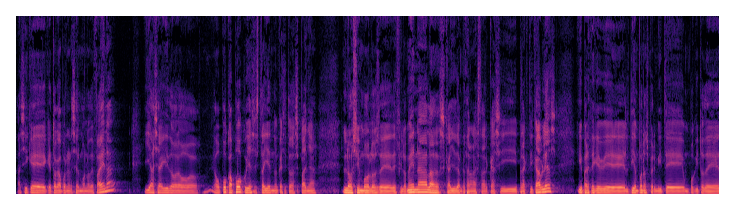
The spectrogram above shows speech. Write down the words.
Así que, que toca ponerse el mono de faena. Ya se ha ido, o poco a poco, ya se está yendo en casi toda España los símbolos de, Filomena, las calles ya empezarán a estar casi practicables y parece que el tiempo nos permite un poquito de,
